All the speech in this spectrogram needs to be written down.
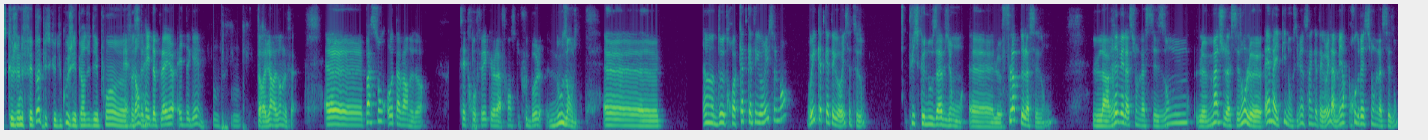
ce que je ne fais pas, puisque du coup, j'ai perdu des points. euh, Eh, face Don't à- hate the player, hate the game. Mm. T'aurais bien raison de le faire. Euh, passons au Taverne d'Or. Ces trophées que la France du football nous envie. Euh, 1, 2, 3, 4 catégories seulement? Oui, 4 catégories cette saison. Puisque nous avions euh, le flop de la saison, la révélation de la saison, le match de la saison, le MIP, donc c'est bien 5 catégories, la meilleure progression de la saison.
